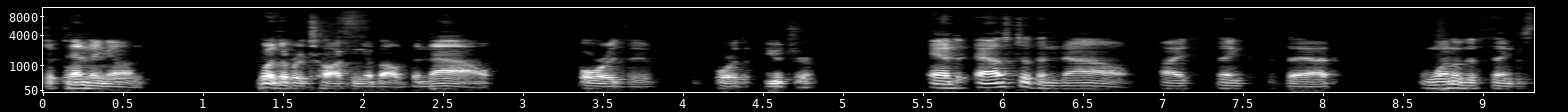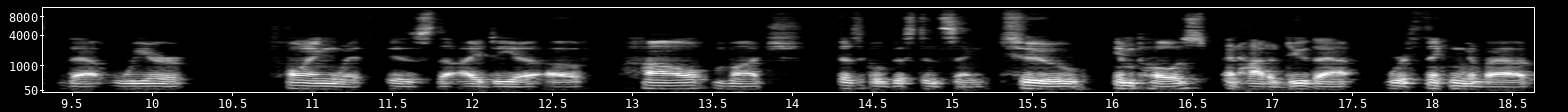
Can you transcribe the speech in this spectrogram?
depending on whether we're talking about the now or the, or the future. And as to the now, I think that one of the things that we're toying with is the idea of how much physical distancing to impose and how to do that. We're thinking about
